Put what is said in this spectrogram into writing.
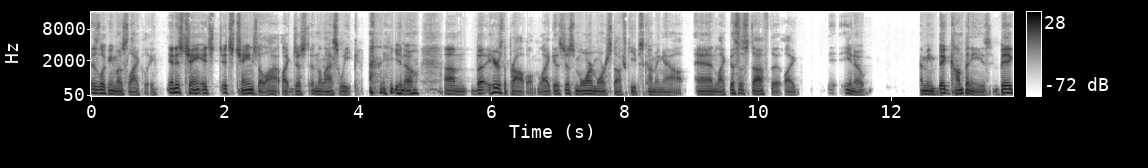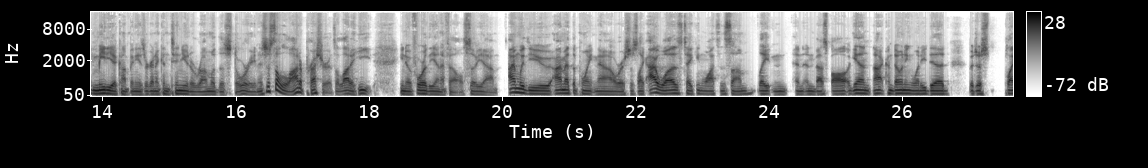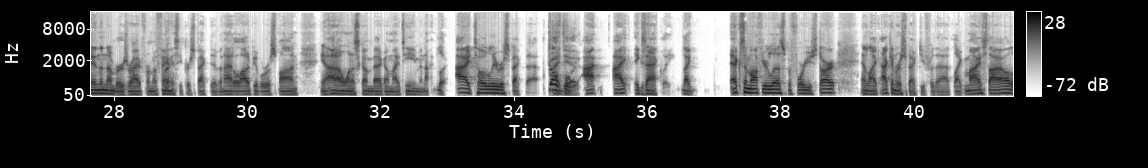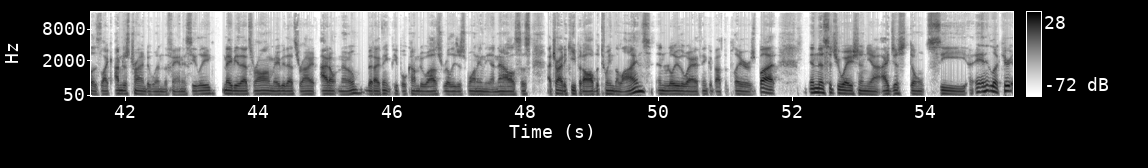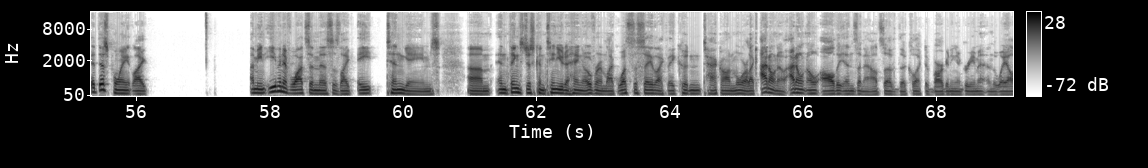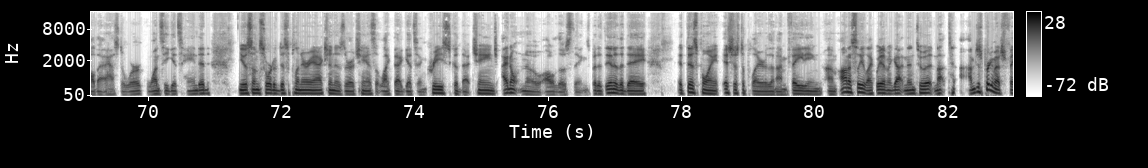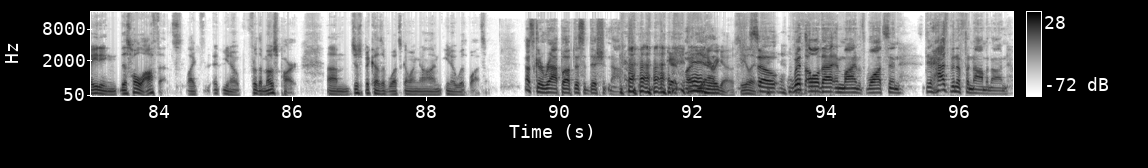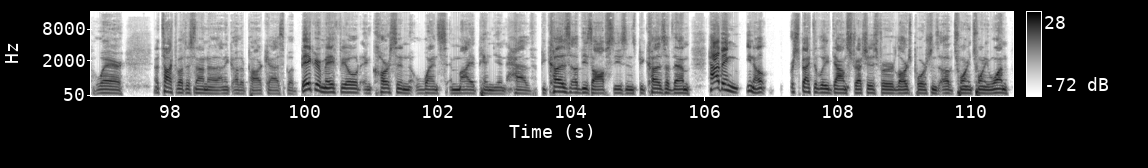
is looking most likely, and it's changed. It's it's changed a lot, like just in the last week, you know. Um, but here's the problem: like, it's just more and more stuff keeps coming out, and like this is stuff that like you know I mean, big companies, big media companies are going to continue to run with the story. And it's just a lot of pressure. It's a lot of heat, you know, for the NFL. So, yeah, I'm with you. I'm at the point now where it's just like I was taking Watson some late in, in, in best ball. Again, not condoning what he did, but just playing the numbers right from a fantasy right. perspective. And I had a lot of people respond, you know, I don't want to scumbag on my team. And I, look, I totally respect that. Go I for do. it. I, I, exactly. Like X them off your list before you start. And like, I can respect you for that. Like, my style is like, I'm just trying to win the fantasy league. Maybe that's wrong. Maybe that's right. I don't know. But I think people come to us really just wanting the analysis. I try to keep it all between the lines and really the way I think about the players. But in this situation, yeah, I just don't see. And look, here at this point, like, I mean, even if Watson misses like eight, 10 games, Um, and things just continue to hang over him. Like, what's to say like they couldn't tack on more? Like, I don't know. I don't know all the ins and outs of the collective bargaining agreement and the way all that has to work. Once he gets handed, you know, some sort of disciplinary action, is there a chance that like that gets increased? Could that change? I don't know all of those things. But at the end of the day, at this point, it's just a player that I'm fading. Um, honestly, like we haven't gotten into it. Not, I'm just pretty much fading this whole offense, like you know, for the most part, um, just because of what's going on, you know, with Watson. That's going to wrap up this edition now. Okay, yeah. here we go. See you later. So, with all that in mind, with Watson, there has been a phenomenon where I talked about this on uh, I think other podcasts, but Baker Mayfield and Carson Wentz, in my opinion, have because of these off seasons, because of them having you know respectively down stretches for large portions of 2021.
